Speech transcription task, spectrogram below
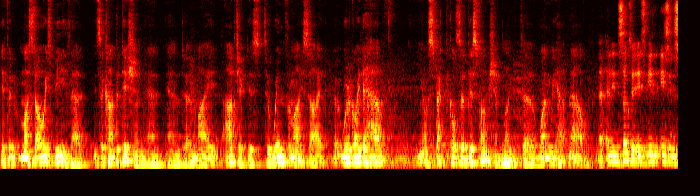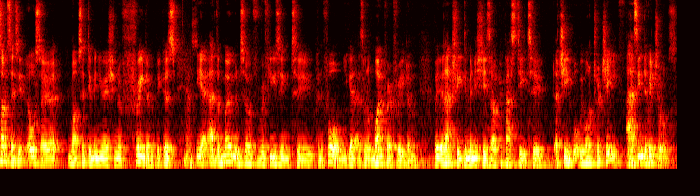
If it must always be that it's a competition and, and uh, my object is to win for my side, we're going to have you know, spectacles of dysfunction like the one we have now. And in some sense, is, is in some sense it also uh, marks a diminution of freedom because Yes. yeah, at the moment of refusing to conform, you get a sort of micro freedom, but it actually diminishes our capacity to achieve what we want to achieve as individuals,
